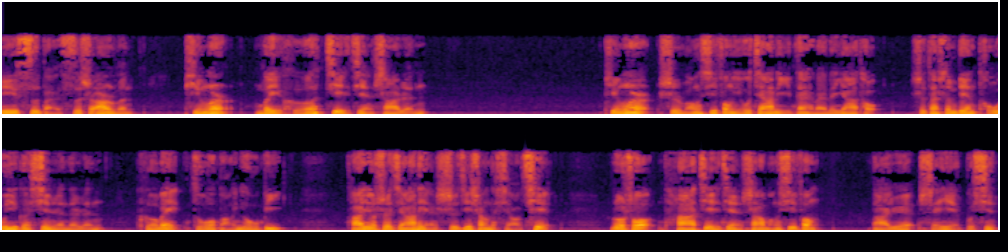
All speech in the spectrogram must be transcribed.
第四百四十二问：平儿为何借剑杀人？平儿是王熙凤由家里带来的丫头，是她身边头一个信任的人，可谓左膀右臂。她又是贾琏实际上的小妾。若说她借剑杀王熙凤，大约谁也不信。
